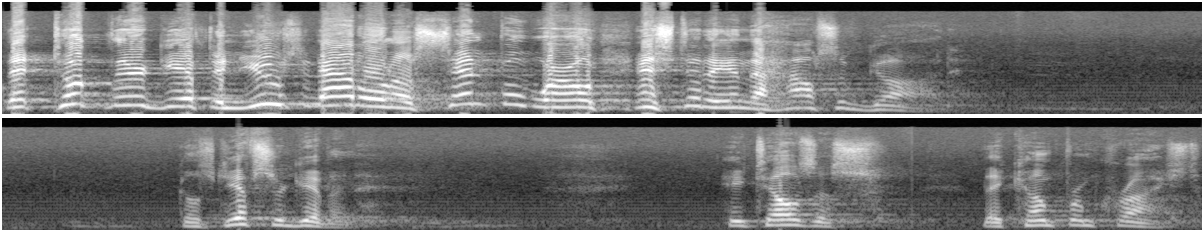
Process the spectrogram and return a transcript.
that took their gift and used it out on a sinful world instead of in the house of God. Because gifts are given. He tells us they come from Christ.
